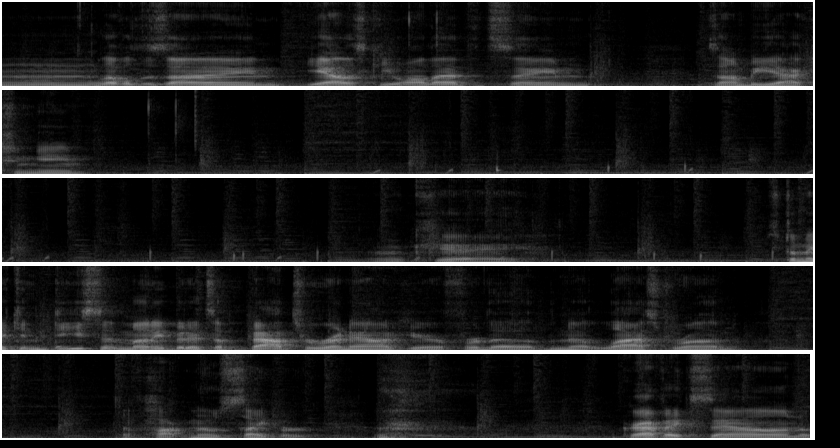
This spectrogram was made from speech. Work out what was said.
Mm, level design, yeah, let's keep all that the same. Zombie action game. Okay. Still making decent money, but it's about to run out here for the, the last run of Hawk Nose Cypher. Graphics, sound,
